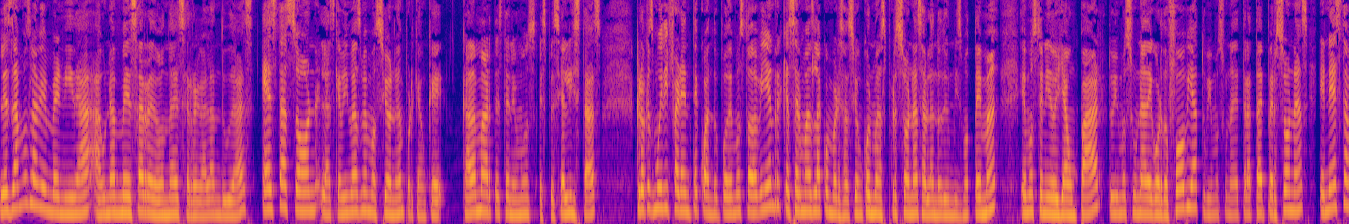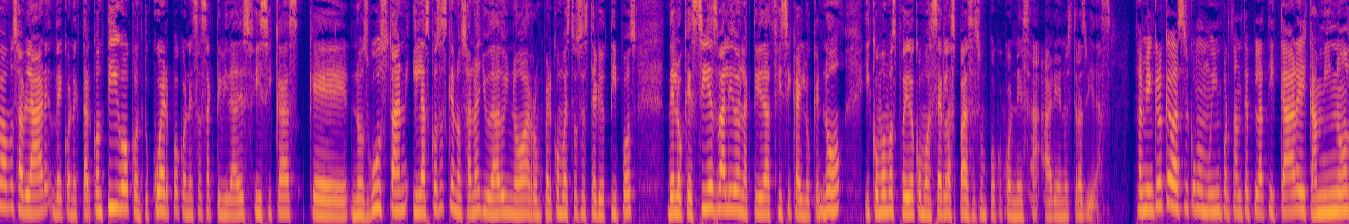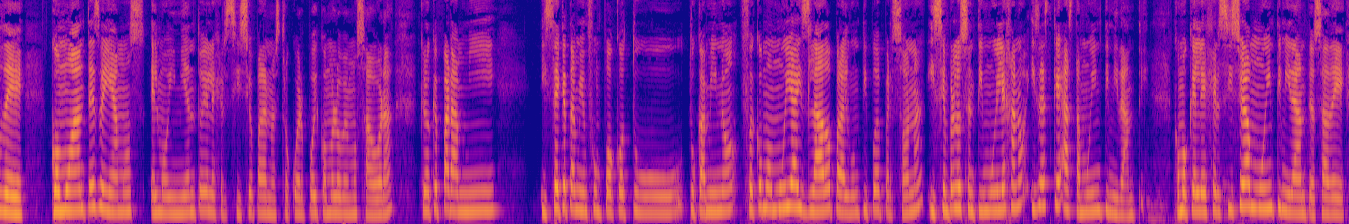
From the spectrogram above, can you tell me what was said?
Les damos la bienvenida a una mesa redonda de Se Regalan Dudas. Estas son las que a mí más me emocionan porque aunque cada martes tenemos especialistas. Creo que es muy diferente cuando podemos todavía enriquecer más la conversación con más personas hablando de un mismo tema. Hemos tenido ya un par, tuvimos una de gordofobia, tuvimos una de trata de personas. En esta vamos a hablar de conectar contigo, con tu cuerpo, con esas actividades físicas que nos gustan y las cosas que nos han ayudado y no a romper como estos estereotipos de lo que sí es válido en la actividad física y lo que no y cómo hemos podido como hacer las paces un poco con esa área de nuestras vidas. También creo que va a ser como muy importante platicar el camino de cómo antes veíamos el movimiento y el ejercicio para nuestro cuerpo y cómo lo vemos ahora. Creo que para mí, y sé que también fue un poco tu, tu camino, fue como muy aislado para algún tipo de persona y siempre lo sentí muy lejano y sabes que hasta muy intimidante. Como que el ejercicio era muy intimidante, o sea, de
